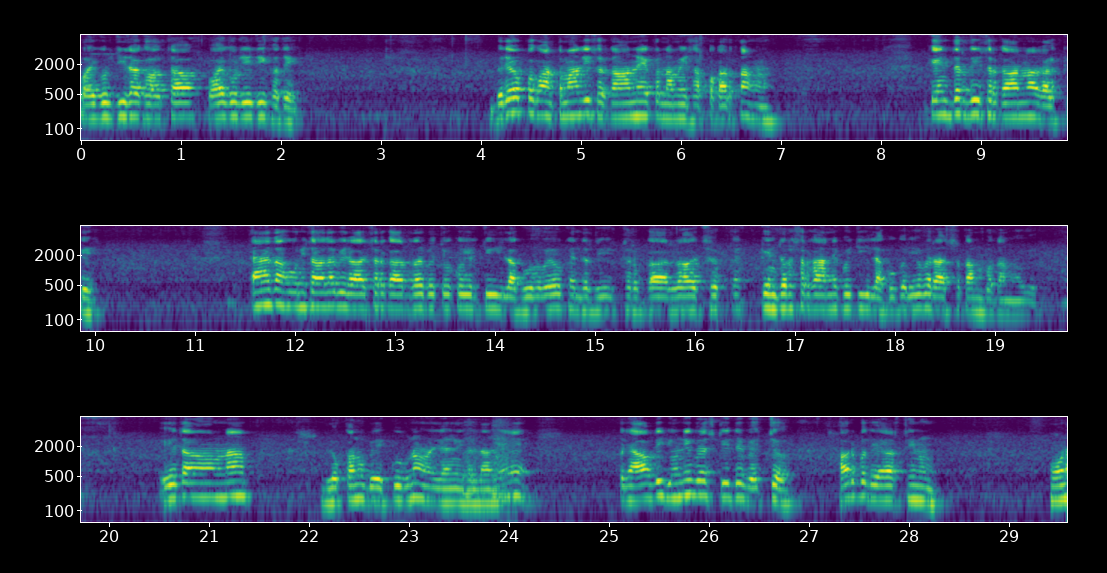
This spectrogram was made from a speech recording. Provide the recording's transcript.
ਵਾਹਿਗੁਰੂ ਜੀ ਦਾ ਖਾਲਸਾ, ਵਾਹਿਗੁਰੂ ਜੀ ਦੀ ਫਤਿਹ। ਵੀਰੇ ਉਹ ਭਗਵੰਤ ਮਾਨ ਦੀ ਸਰਕਾਰ ਨੇ ਇੱਕ ਨਵੀਂ ਸੱਪ ਕੱਢਤਾ ਹੁਣ। ਕੇਂਦਰ ਦੀ ਸਰਕਾਰ ਨਾਲ ਰਲ ਕੇ। ਐਂ ਤਾਂ ਹੋ ਨਹੀਂ ਸਕਦਾ ਵੀ ਰਾਜ ਸਰਕਾਰ ਦੇ ਵਿੱਚ ਕੋਈ ਚੀਜ਼ ਲਾਗੂ ਹੋਵੇ, ਉਹ ਕੇਂਦਰ ਦੀ ਸਰਕਾਰ, ਰਾਜ ਸਰ- ਕੇਂਦਰ ਸਰਕਾਰ ਨੇ ਕੋਈ ਚੀਜ਼ ਲਾਗੂ ਕਰੀ ਹੋਵੇ, ਰਾਜ ਸਰਕਾਰ ਨੂੰ ਪਤਾ ਨਾ ਹੋਵੇ। ਇਹ ਤਾਂ ਨਾ ਲੋਕਾਂ ਨੂੰ ਬੇਵਕੂਫ ਬਣਾਉਣ ਵਾਲੀਆਂ ਗੱਲਾਂ ਨੇ। ਪੰਜਾਬ ਦੀ ਯੂਨੀਵਰਸਿਟੀ ਦੇ ਵਿੱਚ ਹਰ ਵਿਦਿਆਰਥੀ ਨੂੰ ਹੁਣ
